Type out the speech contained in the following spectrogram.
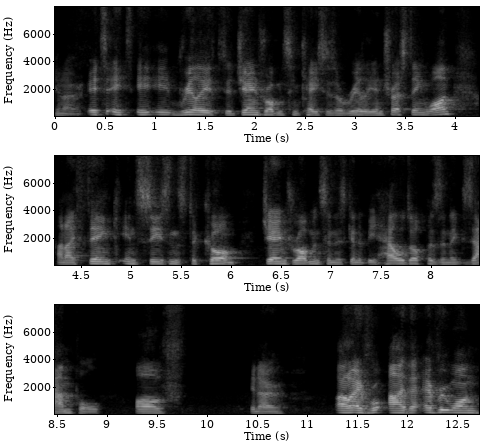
you know, it's it, it it really the James Robinson case is a really interesting one, and I think in seasons to come, James Robinson is going to be held up as an example of, you know, either everyone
